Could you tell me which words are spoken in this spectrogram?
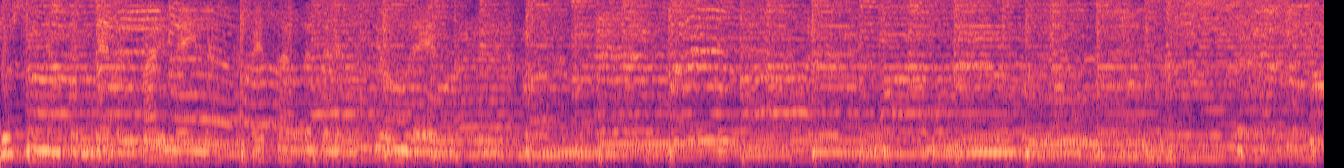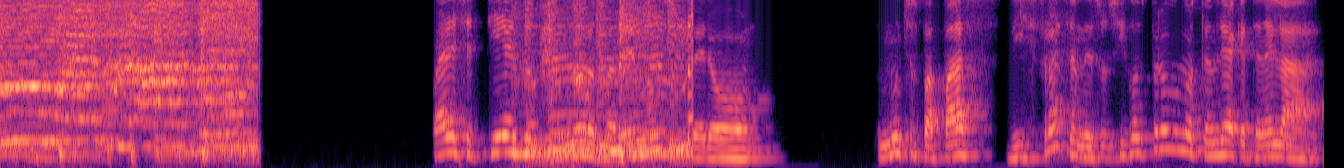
Yo sin entender el baile y las cabezas de televisión de esta. Parece tierno, no lo sabemos, pero muchos papás disfrazan de sus hijos, pero uno tendría que tener la,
